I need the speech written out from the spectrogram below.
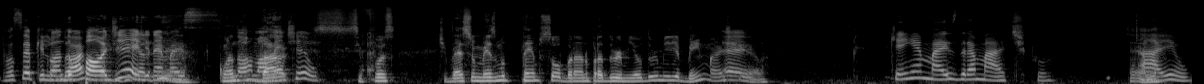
Você, porque ele Quando não dorme? pode ele, né? Mas Quando normalmente dá, eu. Se fosse, tivesse o mesmo tempo sobrando pra dormir, eu dormiria bem mais É. que ela. Quem é mais dramático? Ela. Ah, eu.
